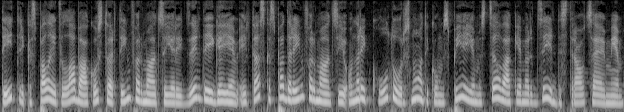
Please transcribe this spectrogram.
titri, kas palīdz labāk uztvert informāciju arī dzirdīgajiem, ir tas, kas padara informāciju un arī kultūras notikumus pieejamus cilvēkiem ar dzirdes traucējumiem.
